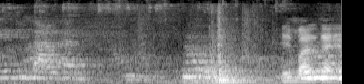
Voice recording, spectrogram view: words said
ఇది బాల్కనీ? ఇది బాల్కనీ?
